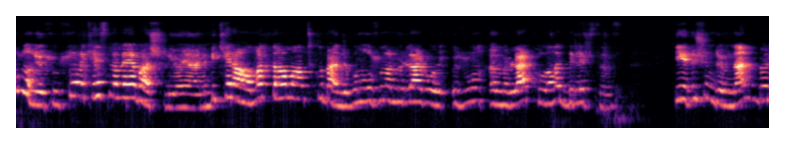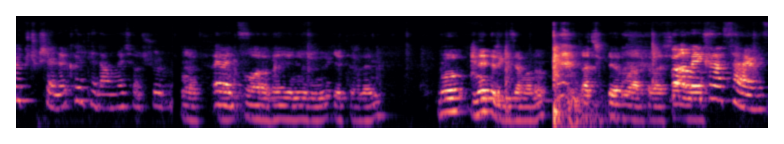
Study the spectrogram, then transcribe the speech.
kullanıyorsun sonra kesmemeye başlıyor yani. Bir kere almak daha mantıklı bence. Bunu uzun ömürler boyu uzun ömürler kullanabilirsiniz diye düşündüğümden böyle küçük şeyleri kaliteli almaya çalışıyorum. Evet. Evet. ben o arada yeni ürünü getirdim. Bu nedir Gizem Hanım? Açıklayalım Bu arkadaşlar. Amerikan servis.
